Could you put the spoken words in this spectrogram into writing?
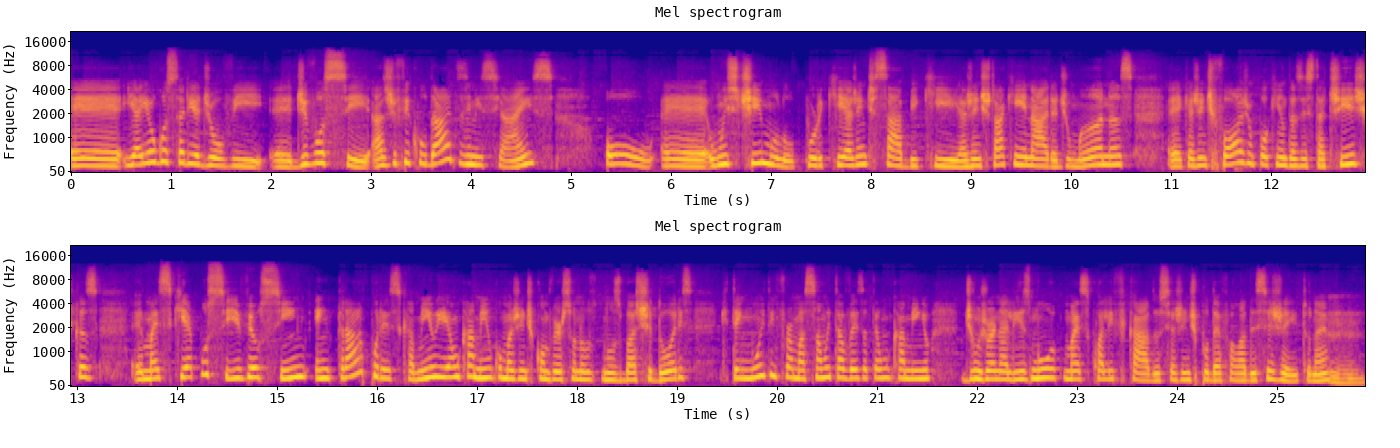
É, e aí eu gostaria de ouvir é, de você as dificuldades iniciais, ou é, um estímulo, porque a gente sabe que a gente está aqui na área de humanas, é, que a gente foge um pouquinho das estatísticas, é, mas que é possível sim entrar por esse caminho e é um caminho, como a gente conversou no, nos bastidores, que tem muita informação e talvez até um caminho de um jornalismo mais qualificado, se a gente puder falar desse jeito, né? Uhum.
